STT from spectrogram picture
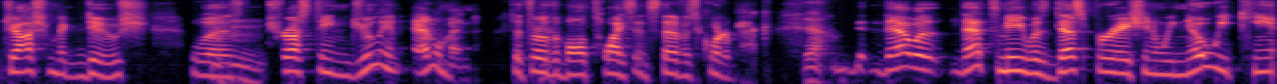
Josh McDouche was Mhm. trusting Julian Edelman to throw the ball twice instead of his quarterback. Yeah. That was that to me was desperation. We know we can't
